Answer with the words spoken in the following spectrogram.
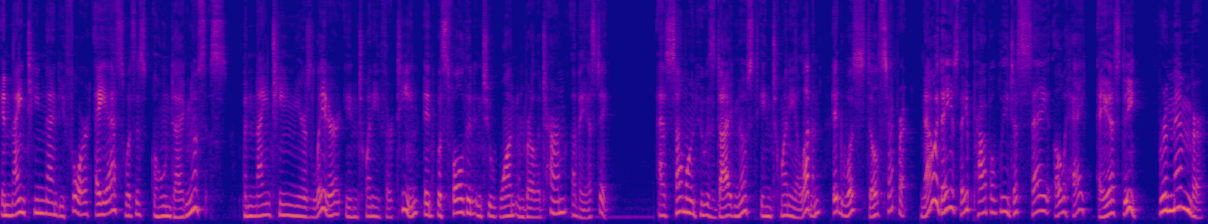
In 1994, AS was its own diagnosis, but 19 years later, in 2013, it was folded into one umbrella term of ASD. As someone who was diagnosed in 2011, it was still separate. Nowadays, they probably just say, oh hey, ASD. Remember,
